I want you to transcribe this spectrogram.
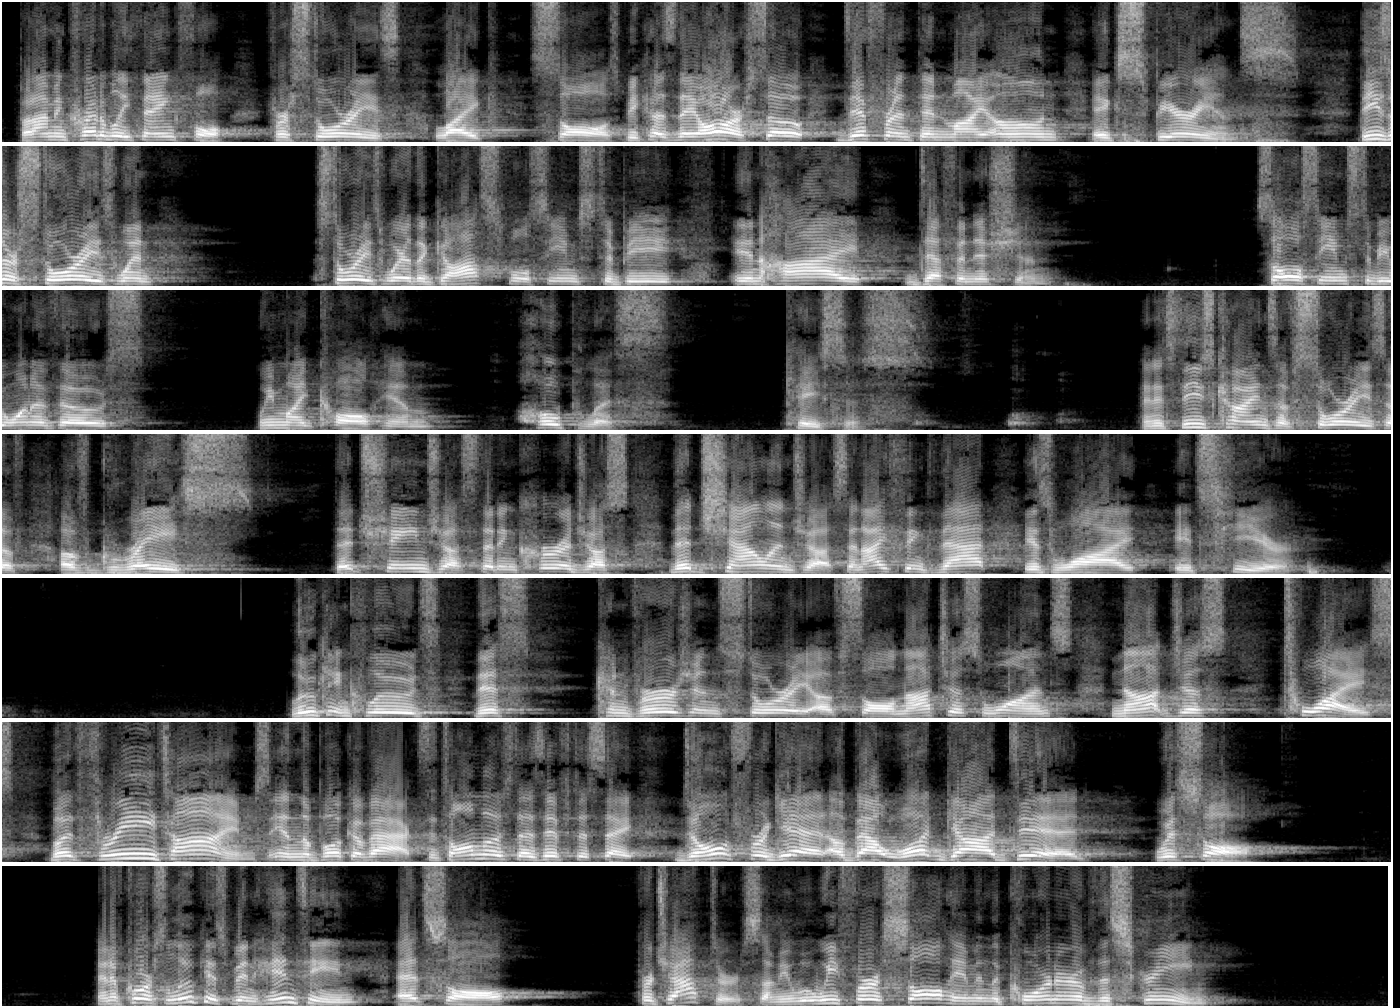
But I'm incredibly thankful for stories like Saul's because they are so different than my own experience. These are stories when stories where the gospel seems to be in high definition. Saul seems to be one of those we might call him hopeless cases. And it's these kinds of stories of, of grace that change us, that encourage us, that challenge us. And I think that is why it's here. Luke includes this conversion story of Saul not just once, not just twice, but three times in the book of Acts. It's almost as if to say, don't forget about what God did with Saul. And of course, Luke has been hinting at Saul for chapters. I mean, we first saw him in the corner of the screen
